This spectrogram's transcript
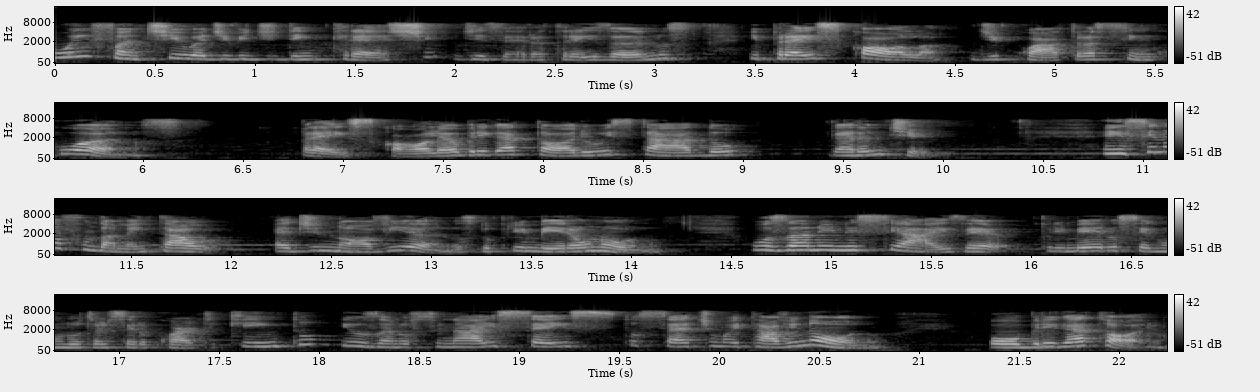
O infantil é dividido em creche, de 0 a 3 anos, e pré-escola, de 4 a 5 anos. Pré-escola é obrigatório o Estado garantir. Ensino fundamental é de 9 anos, do primeiro ao nono. Os anos iniciais é primeiro, segundo, terceiro, quarto e quinto, e os anos finais, sexto, sétimo, oitavo e nono. Obrigatório.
